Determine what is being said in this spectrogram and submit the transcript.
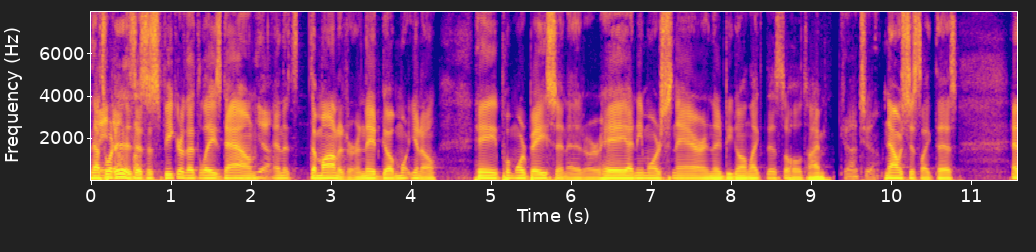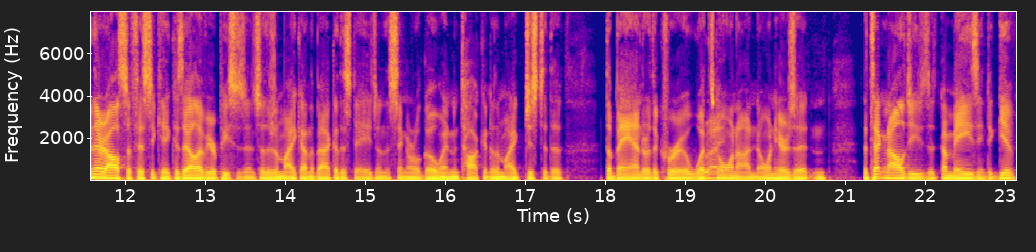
That's what it is. It's a speaker that lays down, Yeah. and it's the monitor, and they'd go more, you know, hey, put more bass in it, or hey, I need more snare, and they'd be going like this the whole time. Gotcha. Now it's just like this, and they're all sophisticated because they all have earpieces in. So there's a mic on the back of the stage, and the singer will go in and talk into the mic just to the the band or the crew what's Right. going on. No one hears it, and the technology is amazing to give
